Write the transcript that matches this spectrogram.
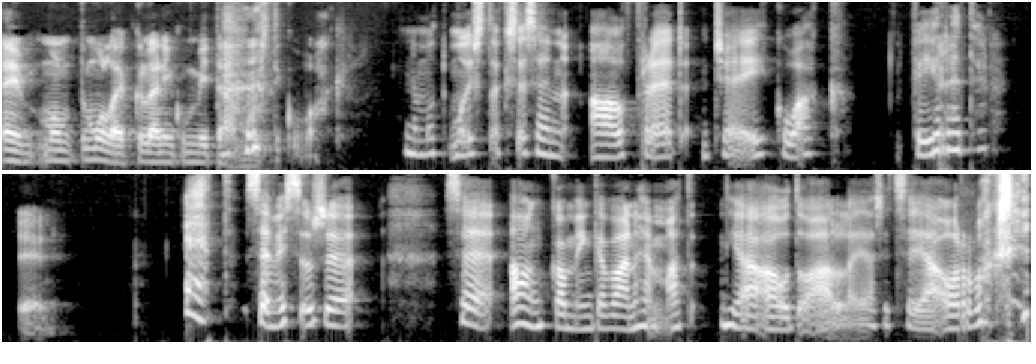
Ei, mu- mutta mulla ei ole kyllä niin kuin mitään muistikuvaa. No mut muistaaksä sen Alfred J. Quack piirretyn? En. Et! Se, missä on se, se ankka, minkä vanhemmat jää auto alle ja sitten se jää orvoksi.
